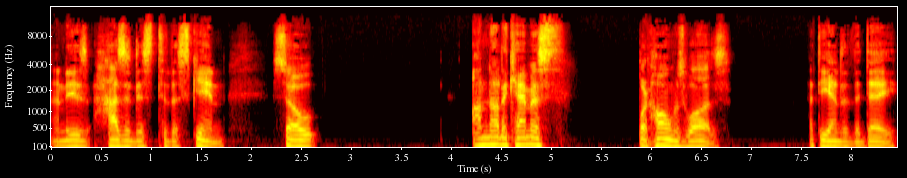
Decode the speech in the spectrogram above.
and is hazardous to the skin. So, I'm not a chemist, but Holmes was at the end of the day.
